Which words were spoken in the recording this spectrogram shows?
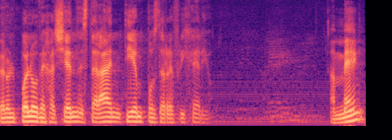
pero el pueblo de Hashem estará en tiempos de refrigerio. Amén.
